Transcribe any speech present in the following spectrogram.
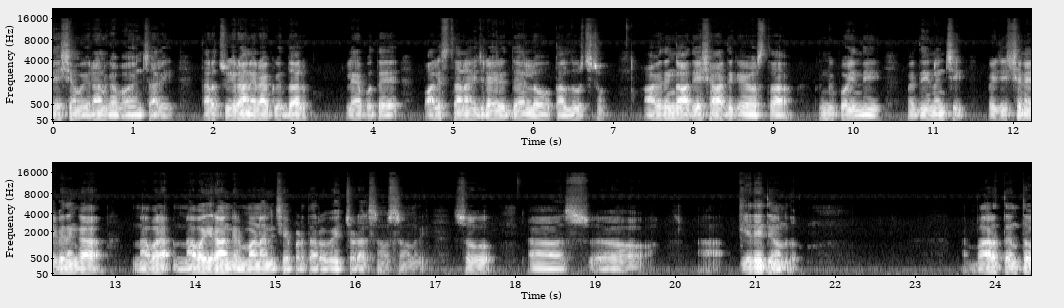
దేశం ఇరాన్గా భావించాలి. తరచూ ఇరాన్ ఇరాక్ యుద్ధాలు లేకపోతే పాలిస్తానా ఇజ్రాయెల్ యుద్ధాల్లో తలదూర్చడం. ఆ విధంగా ఆ దేశ ఆర్థిక వ్యవస్థ కుంగిపోయింది. మరి దీని నుంచి పొజిషన్ ఏ విధంగా నవ నవ ఇరాన్ నిర్మాణాన్ని చేపడతారో వేచి చూడాల్సిన అవసరం ఉన్నది. సో ఏదైతే ఉన్నదో భారత్ ఎంతో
